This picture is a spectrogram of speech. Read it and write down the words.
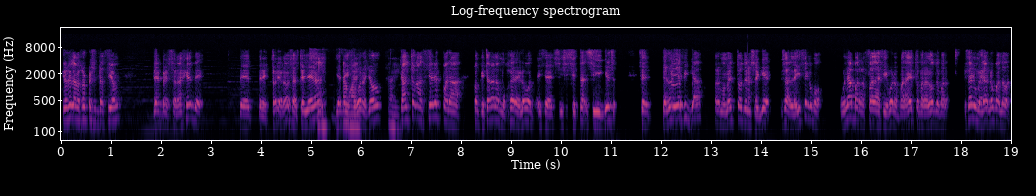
creo que es la mejor presentación del personaje de, de, de la historia, ¿no? O sea, el tío llega Sí, y ya te dice, guay. bueno, yo Ay. canto canciones para conquistar a las mujeres. Y luego dice, si, si, si, está- si quieres, se- te doy épica para momentos de no sé qué. O sea, le hice como una parrafada, decir, bueno, para esto, para lo otro, para... Empieza a enumerar, ¿no? Cuando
